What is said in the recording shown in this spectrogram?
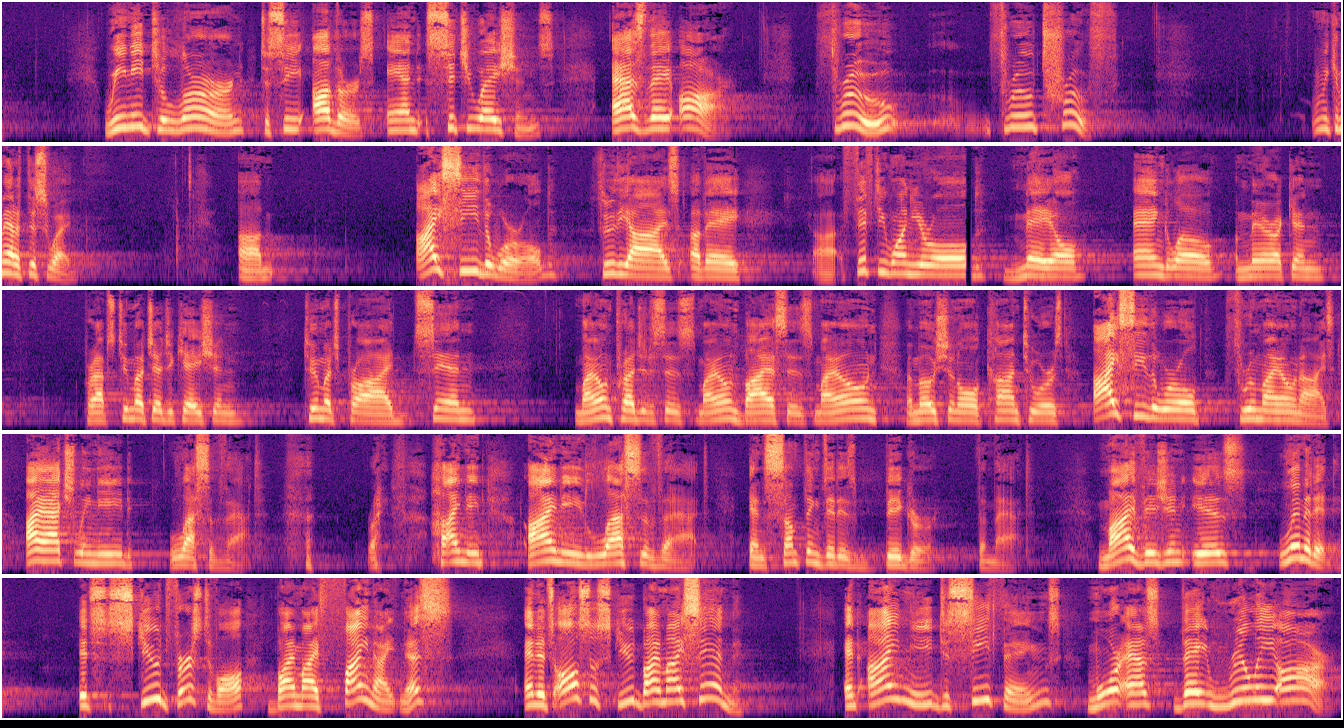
We need to learn to see others and situations as they are through, through truth. Let me come at it this way um, I see the world through the eyes of a 51 uh, year old male, Anglo American, perhaps too much education, too much pride, sin, my own prejudices, my own biases, my own emotional contours. I see the world through my own eyes. I actually need less of that. right? I need, I need less of that and something that is bigger than that. My vision is limited. It's skewed, first of all, by my finiteness and it's also skewed by my sin. And I need to see things more as they really are,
